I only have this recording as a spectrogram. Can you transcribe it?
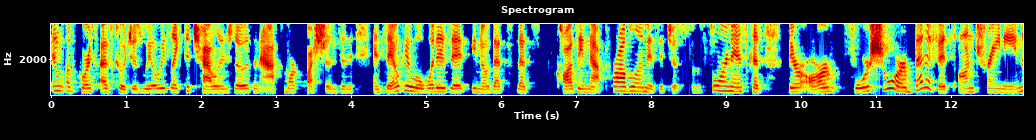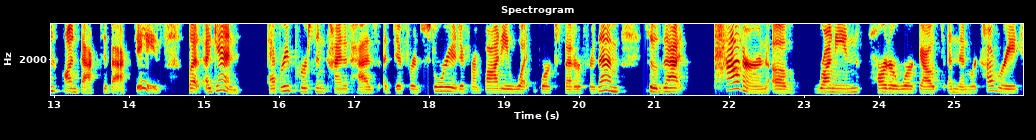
And of course, as coaches, we always like to challenge those and ask more questions and and say, okay, well, what is it, you know, that's that's causing that problem? Is it just some soreness? Because there are for sure benefits on training on back to back days. But again, every person kind of has a different story, a different body, what works better for them. So that pattern of running harder workouts and then recovery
